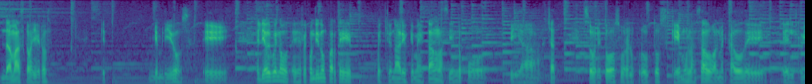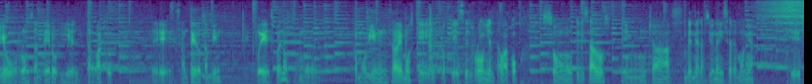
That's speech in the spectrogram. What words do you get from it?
damas, caballeros, bienvenidos. Eh, el día de hoy, bueno, eh, respondiendo un par de cuestionarios que me están haciendo por vía chat, sobre todo sobre los productos que hemos lanzado al mercado de el riego ron santero y el tabaco eh, santero también. Pues bueno, como, como bien sabemos que lo que es el ron y el tabaco son utilizados en muchas veneraciones y ceremonias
